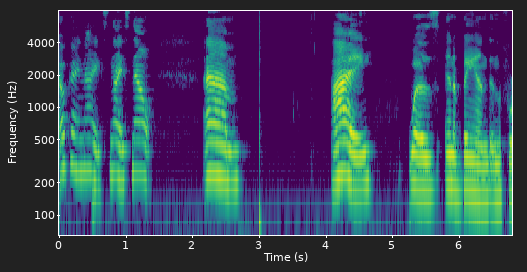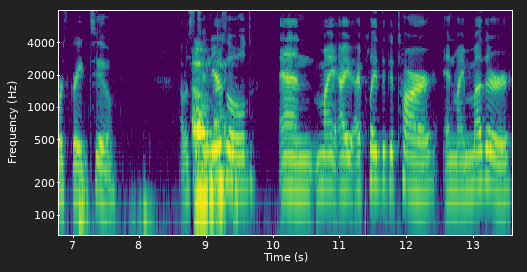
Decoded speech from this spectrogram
Okay. Nice. Nice. Now, um, I was in a band in the fourth grade too. I was oh, 10 nice. years old and my I, I played the guitar and my mother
